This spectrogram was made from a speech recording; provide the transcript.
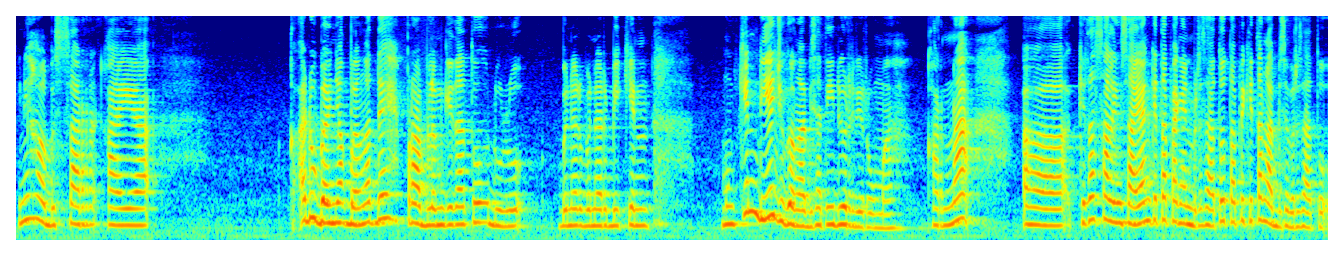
Ini hal besar kayak aduh banyak banget deh problem kita tuh dulu. Benar-benar bikin mungkin dia juga nggak bisa tidur di rumah. Karena eh, kita saling sayang kita pengen bersatu tapi kita nggak bisa bersatu.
